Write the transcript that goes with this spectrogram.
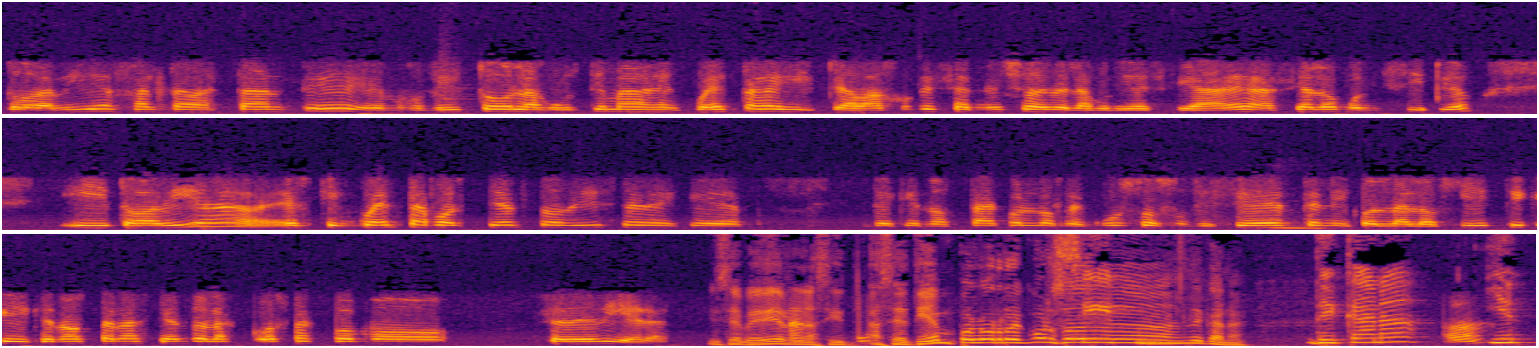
todavía falta bastante. Hemos visto las últimas encuestas y trabajos que se han hecho desde las universidades hacia los municipios y todavía el 50% dice de que de que no está con los recursos suficientes ni con la logística y que no están haciendo las cosas como se debieran. Y se pidieron así, hace tiempo los recursos, Sí. decana. Decana, ¿Ah? y, en,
